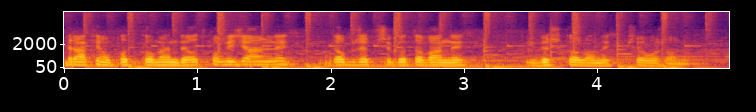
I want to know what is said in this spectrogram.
trafią pod komendę odpowiedzialnych, dobrze przygotowanych i wyszkolonych przełożonych.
